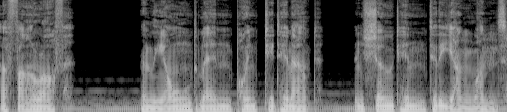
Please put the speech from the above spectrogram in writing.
afar off. And the old men pointed him out and showed him to the young ones.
